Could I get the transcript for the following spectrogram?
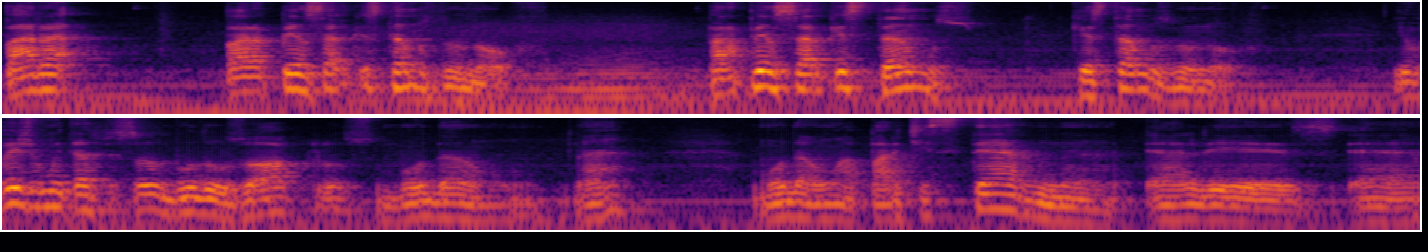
para, para pensar que estamos no novo, para pensar que estamos, que estamos no novo. E eu vejo muitas pessoas mudam os óculos, mudam, né? mudam a parte externa, eles, é,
